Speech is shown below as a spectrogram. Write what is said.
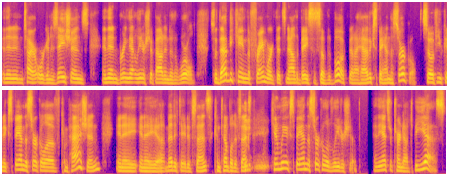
and then entire organizations, and then bring that leadership out into the world. So that became the framework that's now the basis of the book that I have, Expand the Circle. So if you can expand the circle of compassion in a in a uh, meditative sense, contemplative sense, can we expand the circle of leadership? And the answer turned out to be yes.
